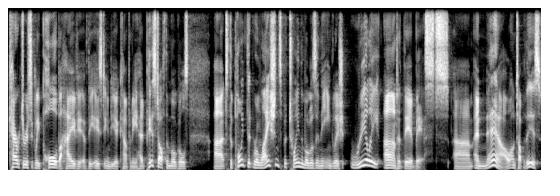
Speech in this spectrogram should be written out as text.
characteristically poor behaviour of the East India Company had pissed off the Mughals. Uh, to the point that relations between the Mughals and the English really aren't at their best. Um, and now, on top of this,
